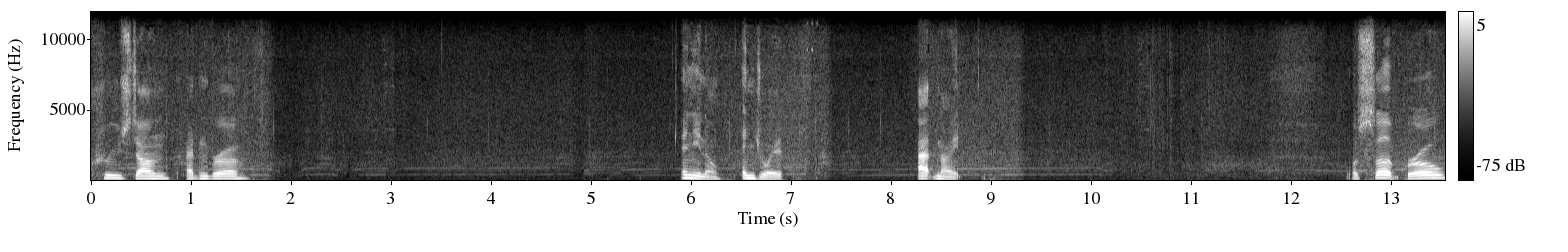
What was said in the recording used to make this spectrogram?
cruise down Edinburgh. And, you know, enjoy it. At night. What's up, bro?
